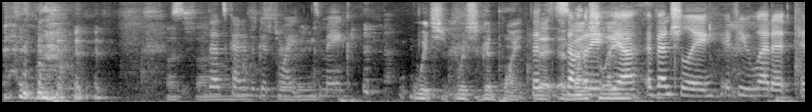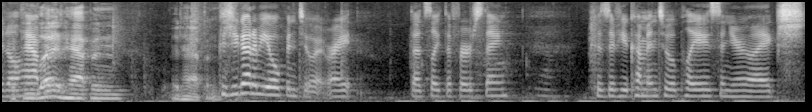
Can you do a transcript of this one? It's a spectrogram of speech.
Um, that's kind of a good point to make. Which, which is a good point. That, somebody, yeah, eventually, if you let it, it'll if you let it happen. happen, it happens. Because you got to be open to it, right? That's like the first thing. Because if you come into a place and you're like, Psh,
